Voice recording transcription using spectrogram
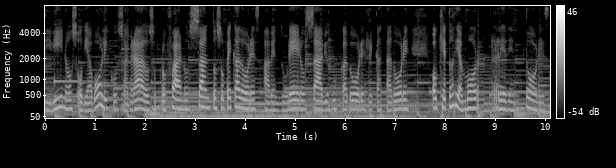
divinos o diabólicos, sagrados o profanos, santos o pecadores, aventureros, sabios, buscadores, recastadores, objetos de amor, redentores,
